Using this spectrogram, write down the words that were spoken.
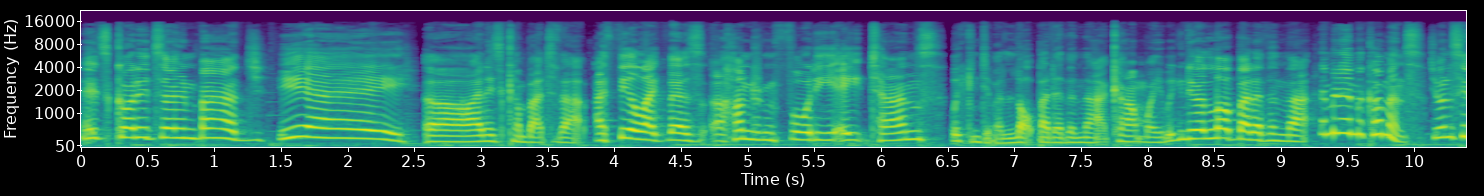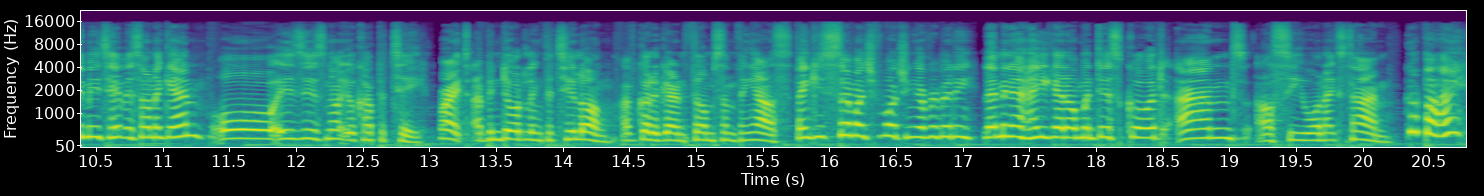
It's got its own badge. Yay! Oh, I need to come back to that. I feel like there's 148 turns. We can do a lot better than that, can't we? We can do a lot better than that. Let me know in the comments. Do you want to see me take this on again? Or is this not your cup of tea? Right, I've been dawdling for too long. I've got to go and film something else. Thank you so much for watching, everybody. Let me know how you get on with Discord, and I'll see you all next time. Goodbye.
